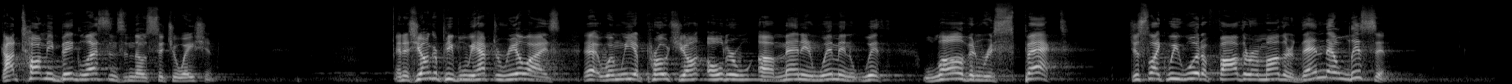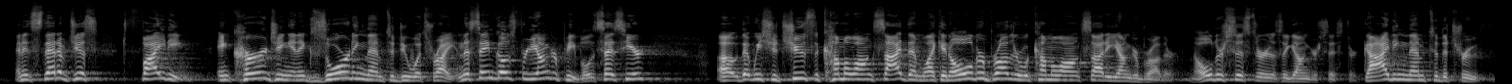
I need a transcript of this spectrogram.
God taught me big lessons in those situations. And as younger people, we have to realize that when we approach young, older uh, men and women with love and respect, just like we would a father and mother, then they'll listen. And instead of just fighting encouraging and exhorting them to do what's right. And the same goes for younger people. It says here uh, that we should choose to come alongside them like an older brother would come alongside a younger brother. An older sister is a younger sister, guiding them to the truth.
